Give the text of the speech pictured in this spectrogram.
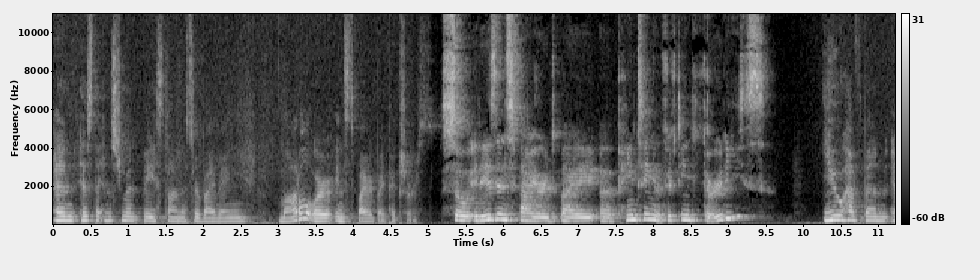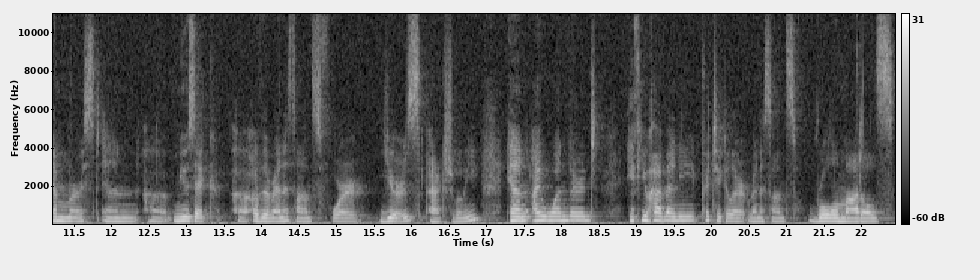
And is the instrument based on a surviving model or inspired by pictures? So it is inspired by a painting in the 1530s. You have been immersed in uh, music uh, of the Renaissance for years, actually. And I wondered if you have any particular Renaissance role models,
